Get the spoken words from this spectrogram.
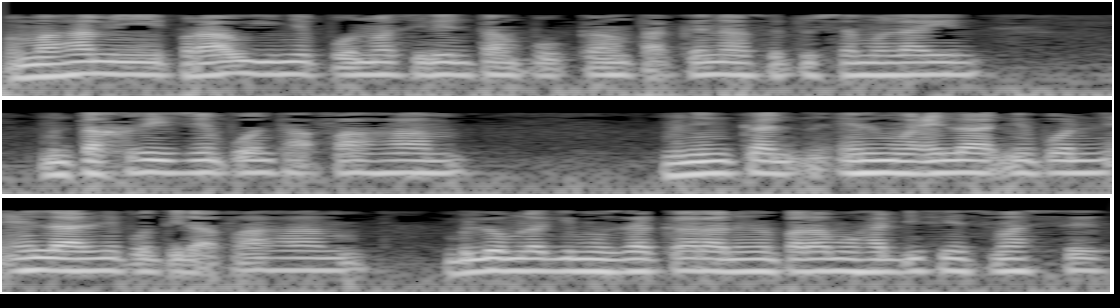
Memahami perawinya pun masih lintang pukang Tak kenal satu sama lain. Mentakhriznya pun tak faham. Meningkat ilmu ilatnya pun Ilalnya pun tidak faham. Belum lagi muzakarah dengan para muhadisin semasa.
